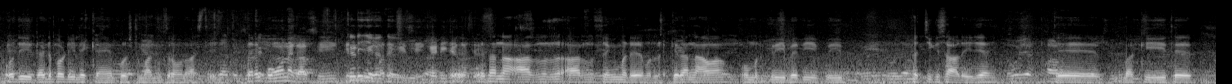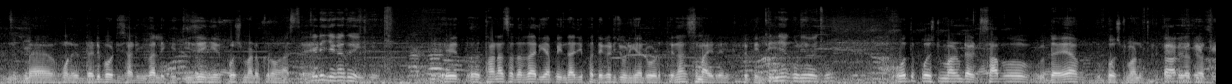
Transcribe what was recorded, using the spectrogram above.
ਉਹਦੀ ਡੈੱਡ ਬੋਡੀ ਲੈ ਕੇ ਆਏ ਪੋਸਟਮਾਰਟਮ ਕਰਾਉਣ ਵਾਸਤੇ ਜੀ। ਸਰ ਕੌਣ ਹੈਗਾ ਸੀ? ਕਿਹੜੀ ਜਗ੍ਹਾ ਤੇ ਸੀ? ਕਿਹੜੀ ਜਗ੍ਹਾ ਤੇ ਇਹਦਾ ਨਾਮ ਆਰਨ ਆਰਨ ਸਿੰਘ ਮੁੰਡੇ ਲੜਕੇ ਦਾ ਨਾਮ ਆ ਉਮਰ ਕਰੀਬ ਇਹਦੀ ਕੋਈ 25 ਕੁ ਸਾਲ ਏਜ ਹੈ ਤੇ ਬਾਕੀ ਤੇ ਮੈਂ ਹੁਣ ਡੈੱਡ ਬੋਡੀ ਸਾਡੀ ਹਵਾਲੇ ਕੀਤੀ ਸੀ ਅਸੀਂ ਪੋਸਟਮਾਰਟਮ ਕਰਾਉਣ ਵਾਸਤੇ। ਕਿਹੜੀ ਜਗ੍ਹਾ ਤੇ ਹੋਈ ਸੀ? ਇਹ ਥਾਣਾ ਸਦਰ ਦਾ ਏਰੀਆ ਪੈਂਦਾ ਜੀ ਫਤਿਹਗੜ੍ਹ ਚੂੜੀਆਂ ਰੋਡ ਤੇ ਨਾ ਸਮਾਈਲ ਇਨਕਲੇਵ ਪੈਂਦੀ ਕਿੰਨੀਆਂ ਗੋਲੀਆਂ ਹੋਈਆਂ ਉਹ ਤੇ ਪੋਸਟਮਾਰਟਮ ਡਾਕਟਰ ਸਾਹਿਬ ਗਏ ਆ ਪੋਸਟਮਾਰਟਮ ਕਾਰਨ ਕੀ ਸੀ?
